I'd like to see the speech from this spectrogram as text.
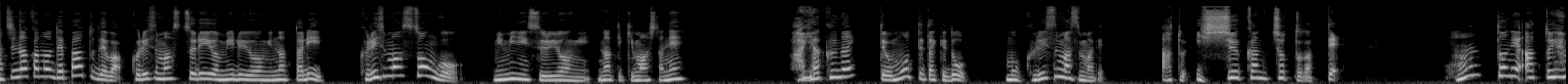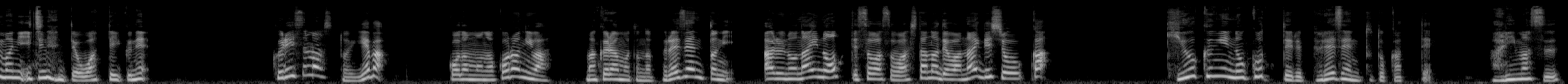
街中のデパートではクリスマスツリーを見るようになったり、クリスマスソングを耳にするようになってきましたね。早くないって思ってたけど、もうクリスマスまで、あと一週間ちょっとだって。本当にあっという間に一年って終わっていくね。クリスマスといえば、子供の頃には枕元のプレゼントにあるのないのってそわそわしたのではないでしょうか記憶に残ってるプレゼントとかってあります？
